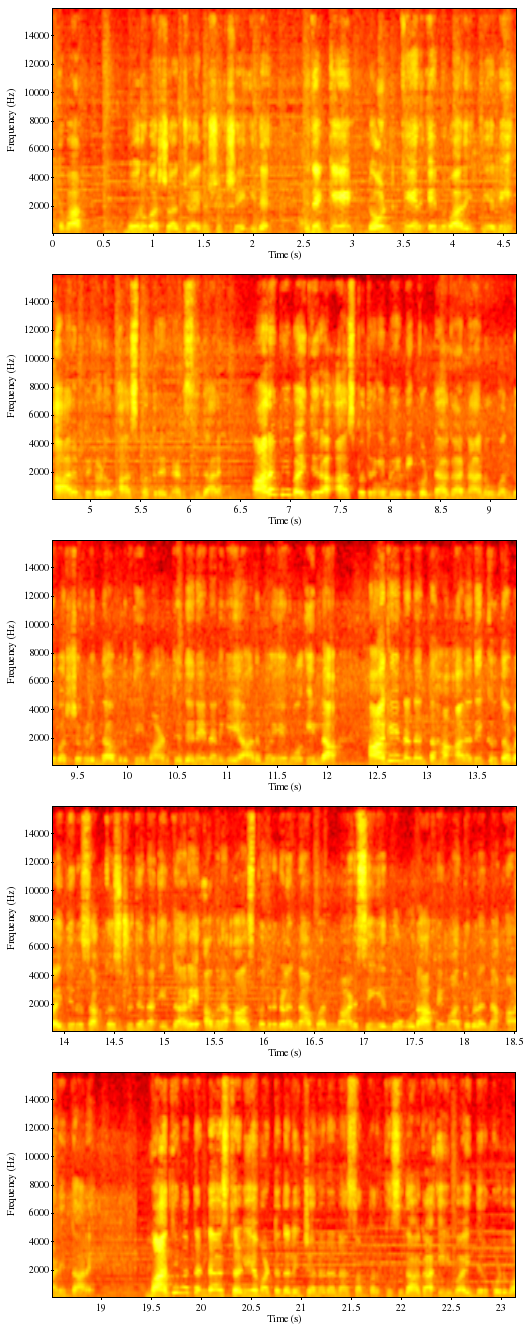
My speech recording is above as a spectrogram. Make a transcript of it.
ಅಥವಾ ಮೂರು ವರ್ಷ ಜೈಲು ಶಿಕ್ಷೆ ಇದೆ. ಇದಕ್ಕೆ ಡೋಂಟ್ ಕೇರ್ ಎನ್ನುವ ರೀತಿಯಲ್ಲಿ ಆರಂಭಿಗಳು ಆಸ್ಪತ್ರೆ ನಡೆಸಿದ್ದಾರೆ. ಆರಂಭಿ ವೈದ್ಯರ ಆಸ್ಪತ್ರೆಗೆ ಭೇಟಿ ಕೊಟ್ಟಾಗ ನಾನು ಒಂದು ವರ್ಷಗಳಿಂದ ವೃತ್ತಿ ಮಾಡುತ್ತಿದ್ದೇನೆ. ನನಗೆ ಯಾರ ಭಯವೂ ಇಲ್ಲ. ಹಾಗೆ ನನ್ನಂತಹ ಅನಧಿಕೃತ ವೈದ್ಯರು ಸಾಕಷ್ಟು ಜನ ಇದ್ದಾರೆ. ಅವರ ಆಸ್ಪತ್ರೆಗಳನ್ನ ಬಂದ್ ಮಾಡಿಸಿ ಎಂದು ಉಡಾಫೆ ಮಾತುಗಳನ್ನ ಆಡಿದ್ದಾರೆ. ಮಾಧ್ಯಮ ತಂಡ ಸ್ಥಳೀಯ ಮಟ್ಟದಲ್ಲಿ ಜನರನ್ನ ಸಂಪರ್ಕಿಸಿದಾಗ ಈ ವೈದ್ಯರು ಕೊಡುವ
